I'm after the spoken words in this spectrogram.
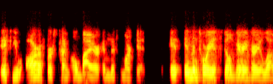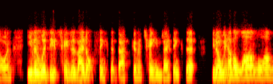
if you are a first time home buyer in this market, it, inventory is still very, very low. And even with these changes, I don't think that that's going to change. I think that, you know, we have a long, long,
